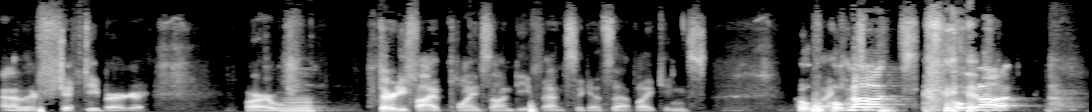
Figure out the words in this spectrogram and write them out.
another fifty burger or Mm. 35 points on defense against that Vikings. Hope, hope not. hope not.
